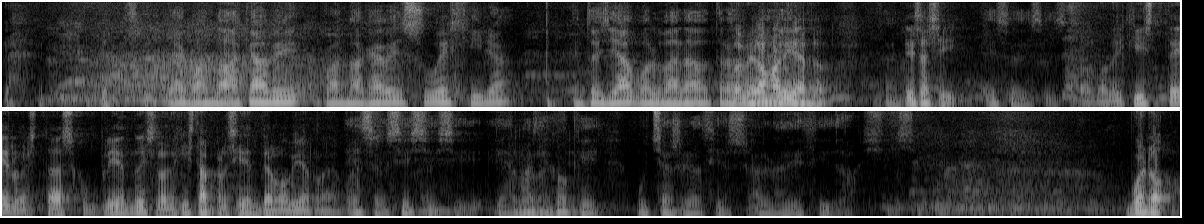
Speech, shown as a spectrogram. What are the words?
ya cuando acabe, cuando acabe su gira, entonces ya volverá otra Volverá vez. Mariano. Claro. Es así. Eso es, eso. Lo, lo dijiste, lo estás cumpliendo y se lo dijiste al presidente del gobierno. además. Eso, sí, sí, sí. Y además dijo que muchas gracias, agradecido. Sí, sí. Bueno,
